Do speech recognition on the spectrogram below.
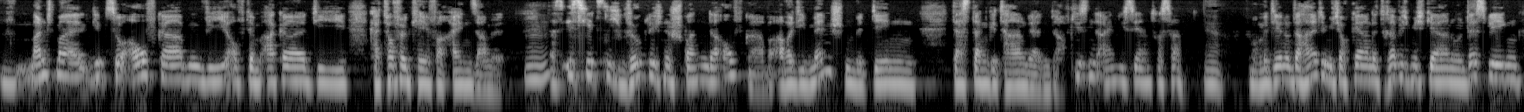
manchmal gibt es so Aufgaben wie auf dem Acker die Kartoffelkäfer einsammeln. Mhm. Das ist jetzt nicht wirklich eine spannende Aufgabe, aber die Menschen, mit denen das dann getan werden darf, die sind eigentlich sehr interessant. Ja. Und mit denen unterhalte ich mich auch gerne, treffe ich mich gerne und deswegen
